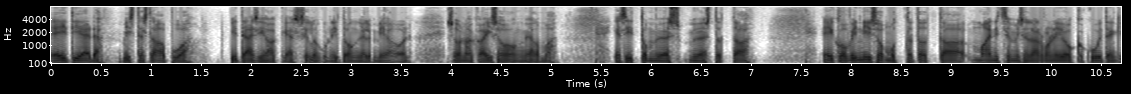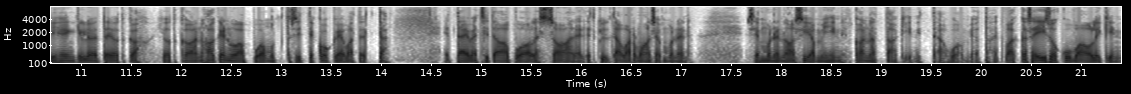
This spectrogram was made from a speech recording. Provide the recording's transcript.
ei tiedä, mistä sitä apua pitäisi hakea silloin, kun niitä ongelmia on. Se on aika iso ongelma. Ja sitten on myös, myös tota, ei kovin iso, mutta tota, mainitsemisen arvoinen joukko kuitenkin henkilöitä, jotka, jotka on hakenut apua, mutta sitten kokevat, että, että eivät sitä apua ole saaneet. Että kyllä tämä varmaan semmoinen, semmoinen asia, mihin kannattaa kiinnittää huomiota. Että vaikka se iso kuva olikin,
